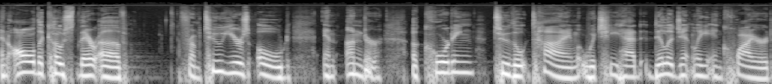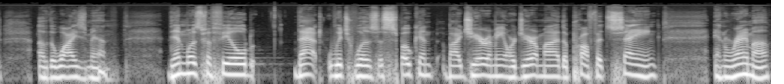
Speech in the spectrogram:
and all the coast thereof from two years old and under, according to the time which he had diligently inquired of the wise men. Then was fulfilled that which was spoken by Jeremy or Jeremiah the prophet, saying, In Ramah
